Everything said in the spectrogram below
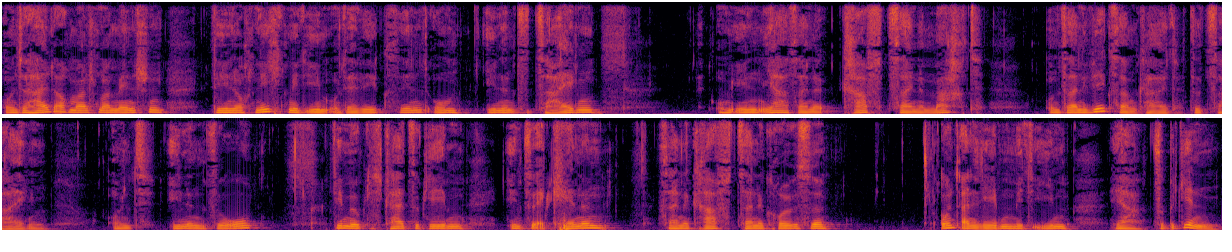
Und er heilt auch manchmal Menschen, die noch nicht mit ihm unterwegs sind, um ihnen zu zeigen, um ihnen ja seine Kraft, seine Macht und seine Wirksamkeit zu zeigen und ihnen so die Möglichkeit zu geben, ihn zu erkennen, seine Kraft, seine Größe und ein Leben mit ihm ja, zu beginnen.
